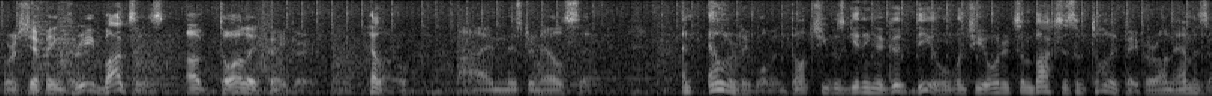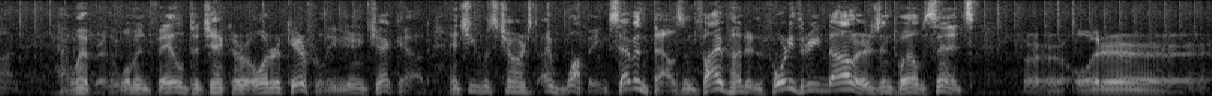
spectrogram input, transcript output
for shipping three boxes of toilet paper. Hello, I'm Mr. Nailsin. An elderly woman thought she was getting a good deal when she ordered some boxes of toilet paper on Amazon. However, the woman failed to check her order carefully during checkout, and she was charged a whopping $7,543.12 for her order.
